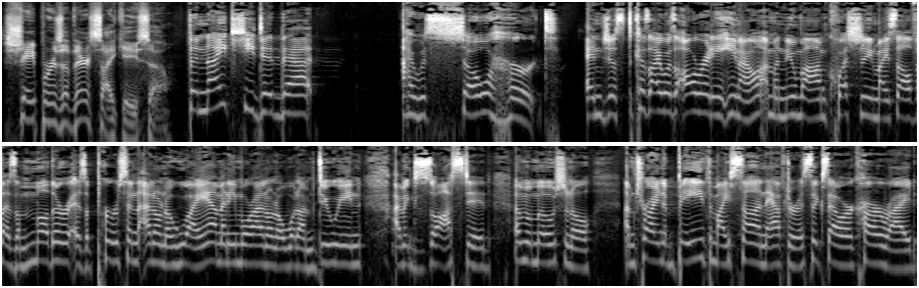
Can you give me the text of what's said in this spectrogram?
shapers of their psyche. So the night she did that, I was so hurt. And just because I was already, you know, I'm a new mom, questioning myself as a mother, as a person. I don't know who I am anymore. I don't know what I'm doing. I'm exhausted. I'm emotional. I'm trying to bathe my son after a six hour car ride.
